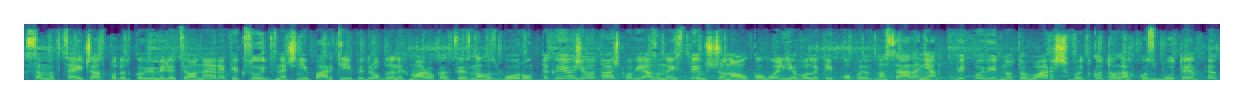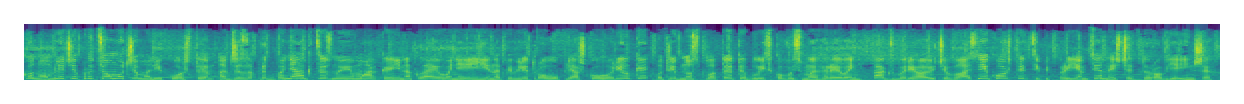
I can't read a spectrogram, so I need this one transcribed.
Саме в цей час податкові міліціонери фіксують значні партії підроблених марок акцизного збору. Такий ажіотаж пов'язаний з тим, що на алкоголь є великий попит в населення. Відповідно, товар швидко та легко збути, економлячи при цьому чималі кошти. Адже за придбання акцизної марки і наклеювання її на півлітрову пляшку горілки потрібно сплатити близько 8 гривень. Так, зберігаючи власні кошти, ці підприємці нищать здоров'я інших.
